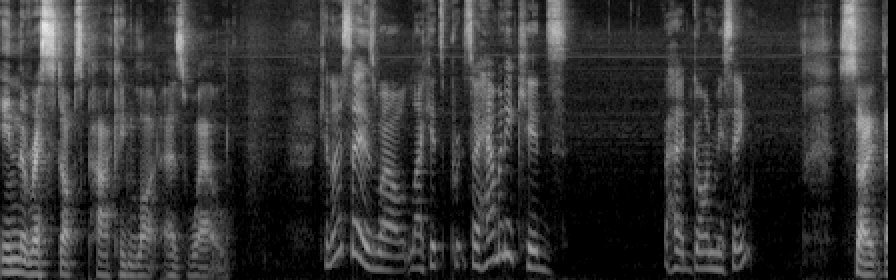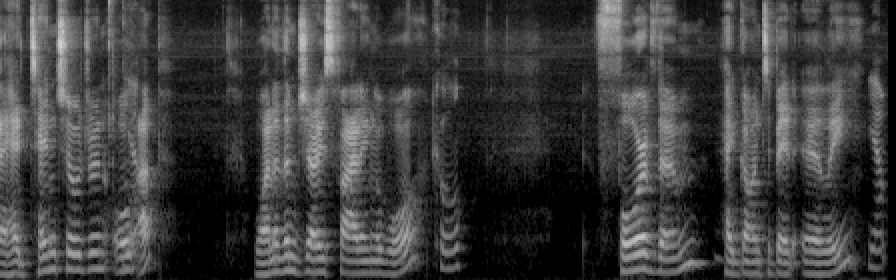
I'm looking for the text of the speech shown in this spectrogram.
in the rest stop's parking lot as well. Can I say as well, like it's pr- so how many kids had gone missing? So they had 10 children all Yep. up. One of them, Joe's fighting a war. Cool. Four of them had gone to bed early Yep.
